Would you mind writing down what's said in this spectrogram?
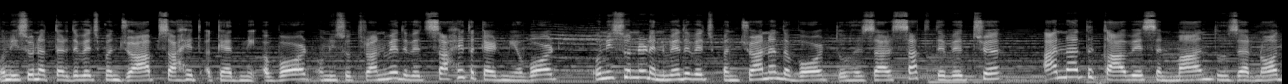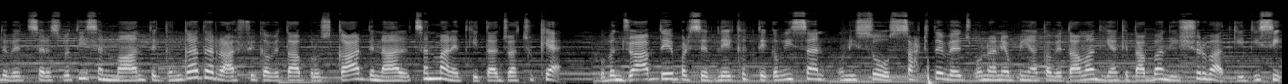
1969 ਦੇ ਵਿੱਚ ਪੰਜਾਬ ਸਾਹਿਤ ਅਕੈਡਮੀ ਅਵਾਰਡ 1993 ਦੇ ਵਿੱਚ ਸਾਹਿਤ ਅਕੈਡਮੀ ਅਵਾਰਡ 1999 ਦੇ ਵਿੱਚ ਪੰਚਾਨੰਦ ਅਵਾਰਡ 2007 ਦੇ ਵਿੱਚ ਆਨੰਦ ਕਾਵਿ ਸਨਮਾਨ 2009 ਦੇ ਵਿੱਚ ਸਰਸਵਤੀ ਸਨਮਾਨ ਤੇ ਗੰਗਾਧਰ ਰਾਸ਼ਟਰੀ ਕਵਿਤਾ ਪੁਰਸਕਾਰ ਦੇ ਨਾਲ ਸਨਮਾਨਿਤ ਕੀਤਾ ਜਾ ਚੁੱਕਿਆ ਹੈ। ਉਹ ਪੰਜਾਬ ਦੇ ਪ੍ਰਸਿੱਧ ਲੇਖਕ ਤੇ ਕਵੀ ਸਨ। 1960 ਦੇ ਵਿੱਚ ਉਹਨਾਂ ਨੇ ਆਪਣੀਆਂ ਕਵਿਤਾਵਾਂ ਦੀਆਂ ਕਿਤਾਬਾਂ ਦੀ ਸ਼ੁਰੂਆਤ ਕੀਤੀ ਸੀ।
